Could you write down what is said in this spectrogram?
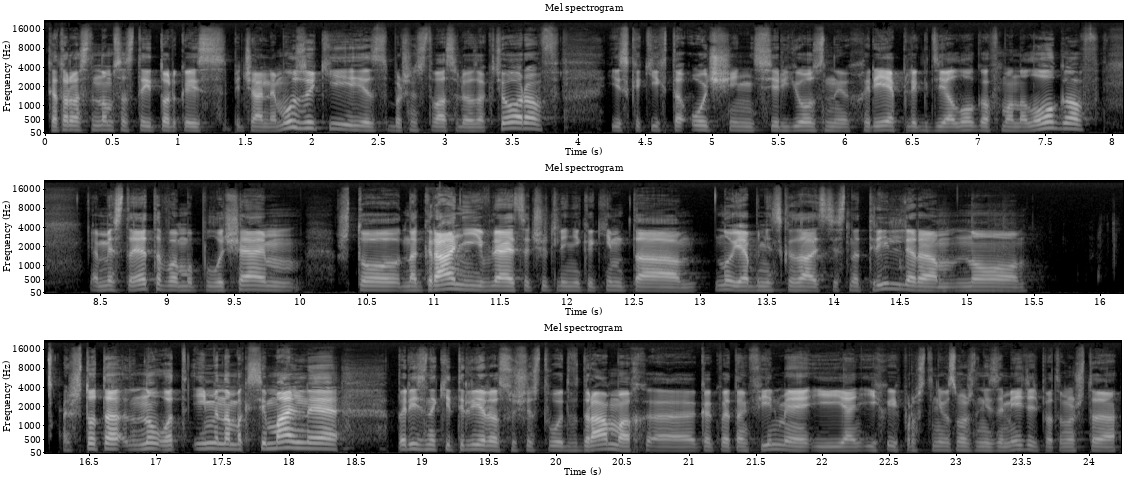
которая в основном состоит только из печальной музыки, из большинства слез актеров, из каких-то очень серьезных реплик, диалогов, монологов. Вместо этого мы получаем, что на грани является чуть ли не каким-то, ну, я бы не сказал, естественно, триллером, но что-то, ну вот именно максимальные признаки триллера существуют в драмах, э, как в этом фильме, и их, их просто невозможно не заметить, потому что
